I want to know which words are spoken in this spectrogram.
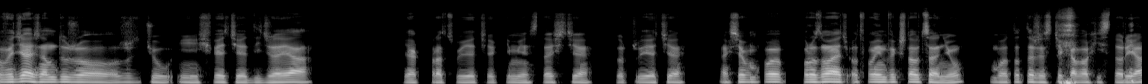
Powiedziałeś nam dużo o życiu i świecie DJ-a, jak pracujecie, kim jesteście, co czujecie. Ja chciałbym po porozmawiać o twoim wykształceniu, bo to też jest ciekawa historia.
